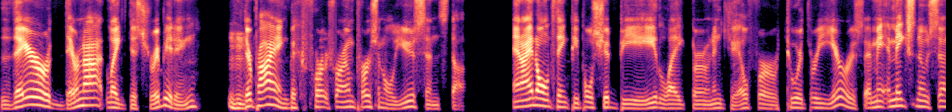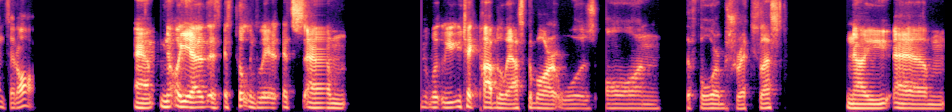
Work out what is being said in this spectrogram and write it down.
They're they're not like distributing. Mhm. They're buying for for own personal use and stuff. And I don't think people should be like thrown in jail for two or three years. I mean, it makes no sense at all. Um, no, yeah, it's, it's totally clear. It's um, you take Pablo Escobar was on the Forbes rich list. Now, um,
